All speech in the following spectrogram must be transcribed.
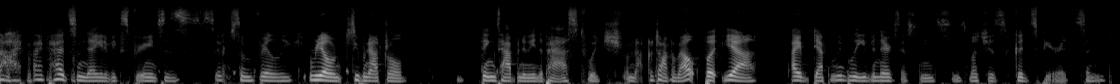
Ah, I've, I've had some negative experiences, some really real supernatural things happen to me in the past, which I'm not going to talk about. But yeah, I definitely believe in their existence as much as good spirits, and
